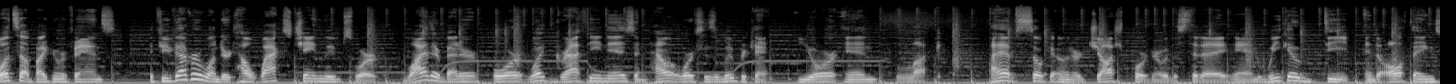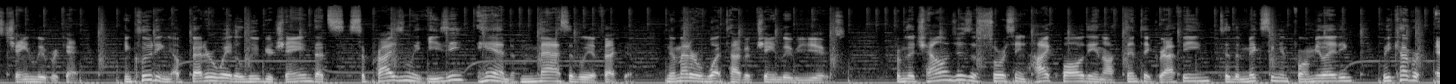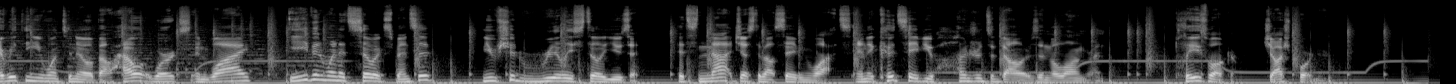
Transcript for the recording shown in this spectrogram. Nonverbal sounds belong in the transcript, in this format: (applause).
What's up, Bike fans? If you've ever wondered how wax chain lubes work, why they're better, or what graphene is and how it works as a lubricant, you're in luck. I have Silca owner Josh Poertner with us today, and we go deep into all things chain lubricant, including a better way to lube your chain that's surprisingly easy and massively effective, no matter what type of chain lube you use. From the challenges of sourcing high quality and authentic graphene to the mixing and formulating, we cover everything you want to know about how it works and why, even when it's so expensive, you should really still use it. It's not just about saving watts, and it could save you hundreds of dollars in the long run. Please welcome Josh Poertner.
